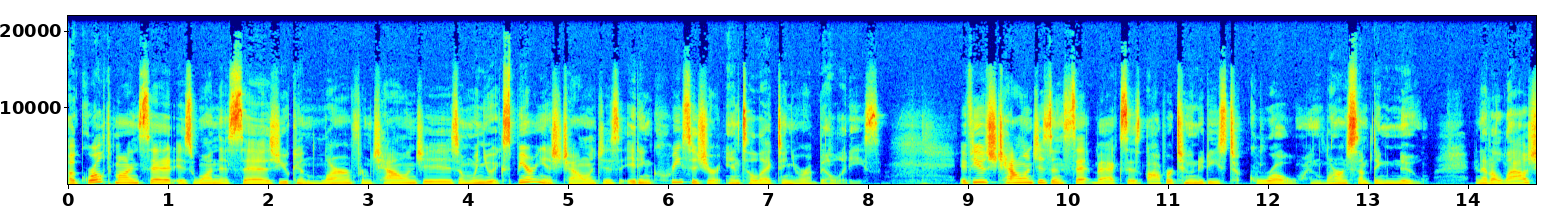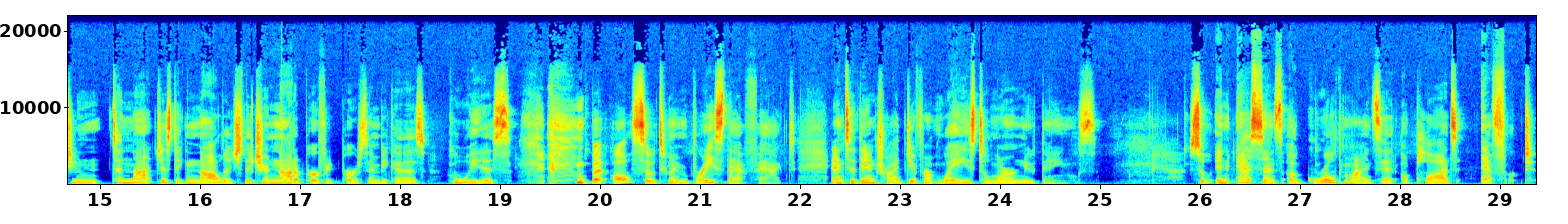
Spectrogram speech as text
A growth mindset is one that says you can learn from challenges, and when you experience challenges, it increases your intellect and your abilities. It views challenges and setbacks as opportunities to grow and learn something new. And it allows you to not just acknowledge that you're not a perfect person because who is, but also to embrace that fact and to then try different ways to learn new things. So, in essence, a growth mindset applauds effort,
